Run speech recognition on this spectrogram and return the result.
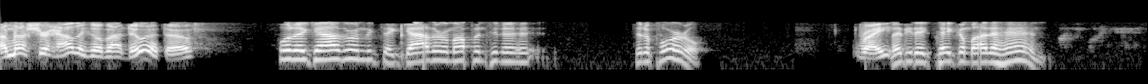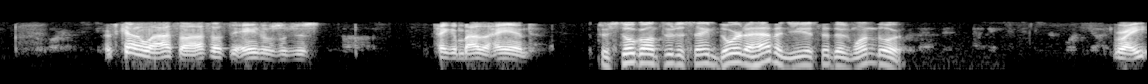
I'm not sure how they go about doing it though. Well, they gather them. They gather them up into the to the portal. Right. Maybe they take them by the hand. That's kind of what I thought. I thought the angels would just take them by the hand. They're still going through the same door to heaven. You just said there's one door. Right.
